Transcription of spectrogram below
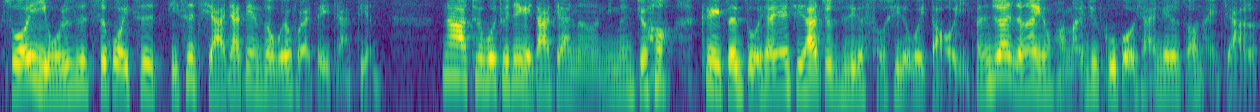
所以我就是吃过一次、几次其他家店之后，我又回来这一家店。那推不推荐给大家呢？你们就可以斟酌一下，因为其他就只是一个熟悉的味道而已。反正就在仁爱圆环嘛，你去 Google 一下，应该就知道哪一家了。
